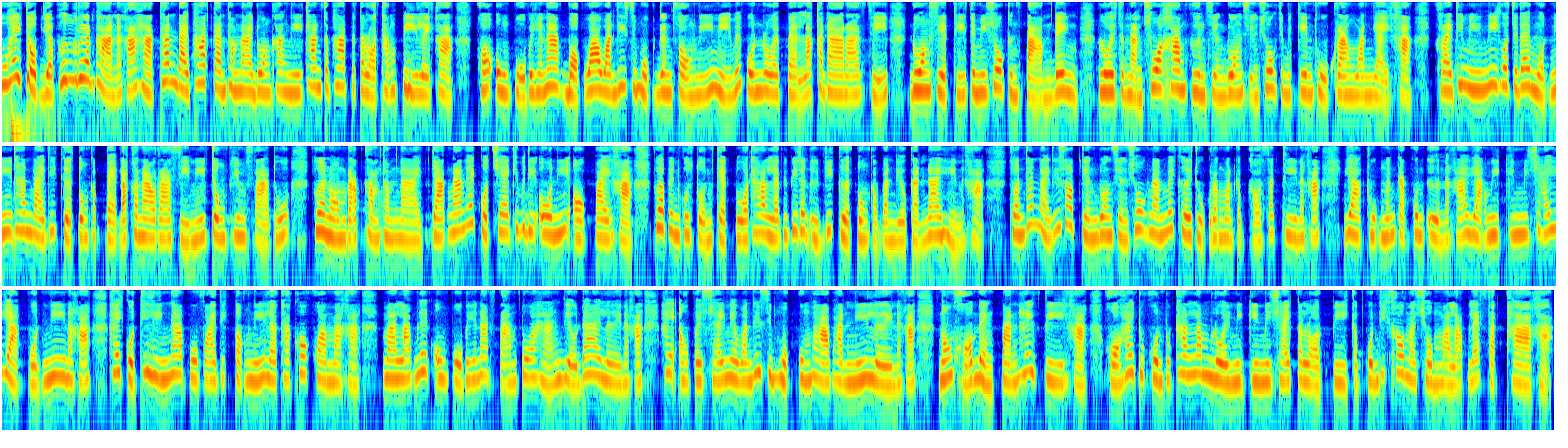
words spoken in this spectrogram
ดูให้จบอย่าเพิ่งเลื่อนผ่านนะคะ หากท่านใดพลาดการทำนายดวงครั้งนี้ท่านจะพลาดไปตลอดทั้งปีเลยค่ะ เพราะองค์ปู่พญานาคบอกว่าวันที่ 16 เดือน 2 นี้หนีไม่พ้นรวย8ลัคนาราศีดวงเสียดถีจะมีโชคถึง 3 เด้งรวยสนั่นชั่วข้ามคืนเสียงดวงเสียงโชคจะมีเกณฑ์ถูกกลางวันใหญ่ค่ะ ใครที่มีหนี้ก็จะได้หมดหนี้ท่านใดที่เกิดตรงกับ8ลัคนาราศีนี้จงพิมพ์สาธุ เพื่อน้อมรับคำทำนาย จากนั้นให้กดแชร์คลิปวิดีโอนี้ออกไปค่ะ เพื่อเป็นกุศลแก่ตัวท่านและพี่ๆท่านอื่นที่เกิดตรงกับวันเดียวกันได้เห็นค่ะ ส่วนท่านไหนที่ชอบเสี่ยงดวงเสี่ยงโชคนั้นไม่เคยถูกรางวัลกับเขาสักทีนะคะ อยากถูกเหมือนกับคนอื่นนะคะ อยากมีกินมีใช้อยากปลดหนี้นะคะ ให้กดที่ลิงก์หน้าโปรไฟล์ทิกตอกนี้แล้วทักข้อความมาค่ะ มารับเลของค์ปู่พญานาคสามตัวหางเดี่ยวได้เลยนะคะ ให้เอาไปใช้ในวันที่ 16 กุมภาพันธ์นี้เลยนะคะ น้องขอแบ่งปันให้ฟรีค่ะ ขอให้ทุกคนทุกท่านร่ำรวยมีกินมีใช้ตลอดปีกับคนที่เข้ามาชมมารับและศรัทธาค่ะ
